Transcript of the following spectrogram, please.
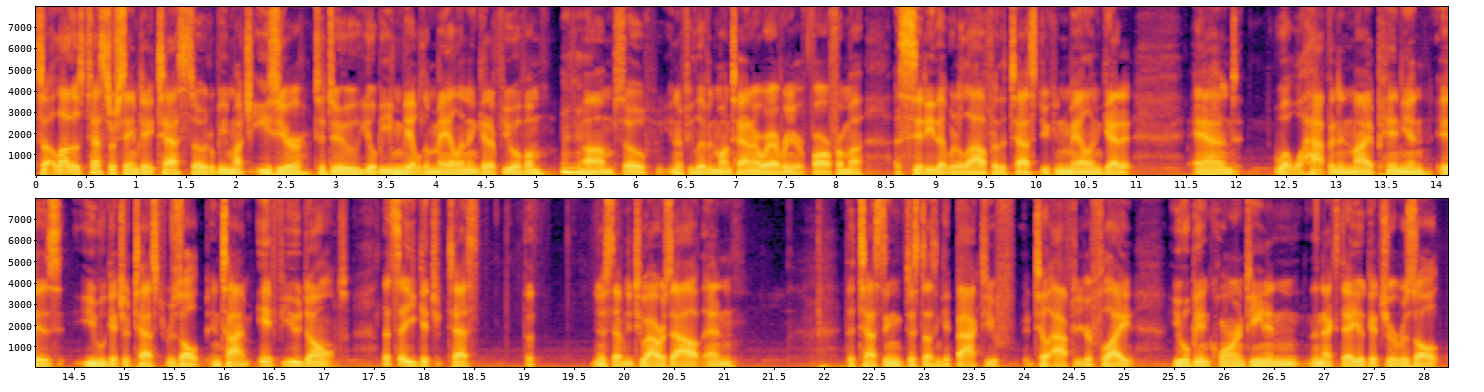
So a lot of those tests are same day tests, so it'll be much easier to do. You'll be even be able to mail in and get a few of them. Um, so you know if you live in Montana or wherever, you're far from a, a city that would allow for the test, you can mail and get it. And what will happen, in my opinion, is you will get your test result in time. If you don't, let's say you get your test the you know 72 hours out and the testing just doesn't get back to you until after your flight, you will be in quarantine, and the next day you'll get your result,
